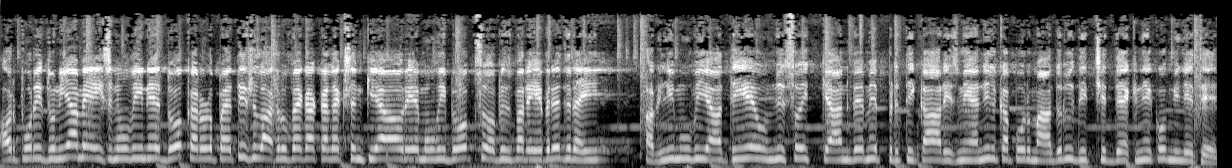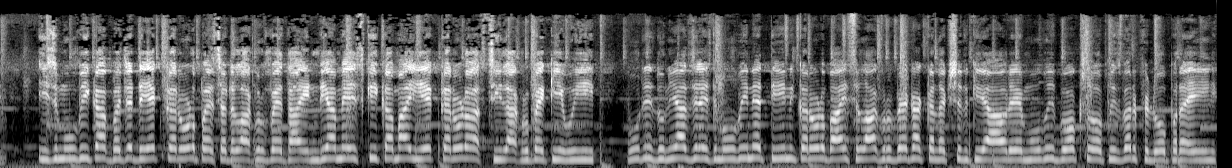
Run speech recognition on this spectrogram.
और पूरी दुनिया में इस मूवी ने दो करोड़ पैंतीस लाख रूपए का कलेक्शन किया और ये मूवी बॉक्स ऑफ़िस पर एवरेज रही। अगली मूवी आती है उन्नीस सौ इक्यानवे में प्रतिकार। इसमें अनिल कपूर, माधुरी दीक्षित देखने को मिले थे। इस मूवी का बजट एक करोड़ पैंसठ लाख रुपए था। इंडिया में इसकी कमाई एक करोड़ अस्सी लाख रुपए की हुई। पूरी दुनिया से इस मूवी ने तीन करोड़ बाईस लाख रुपए का कलेक्शन किया और ये मूवी बॉक्स ऑफ़िस पर फ्लोप रही।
